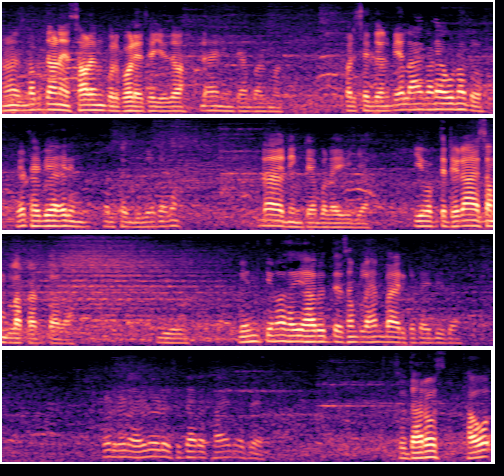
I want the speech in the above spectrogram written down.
બગદાણે સાળંગપુર ઘોડે થઈ ગયો ડાઇનિંગ ટેબલમાં પરસેદ લેવાનું પહેલાં આગળ એવું નહોતું હેઠે બે હારીને પરસેદ લેતા હતા. ડાઇનિંગ ટેબલ આવી ગયા. એ વખતે ઠેરા સંપલા કાઢતા હતા. એ ગંદકી ન થાય સારું તે સંપલા હેને બહાર કઢાવી દીધા. થોડો થોડો હળો હળો સુધારો થાય છે. સુધારો થવો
